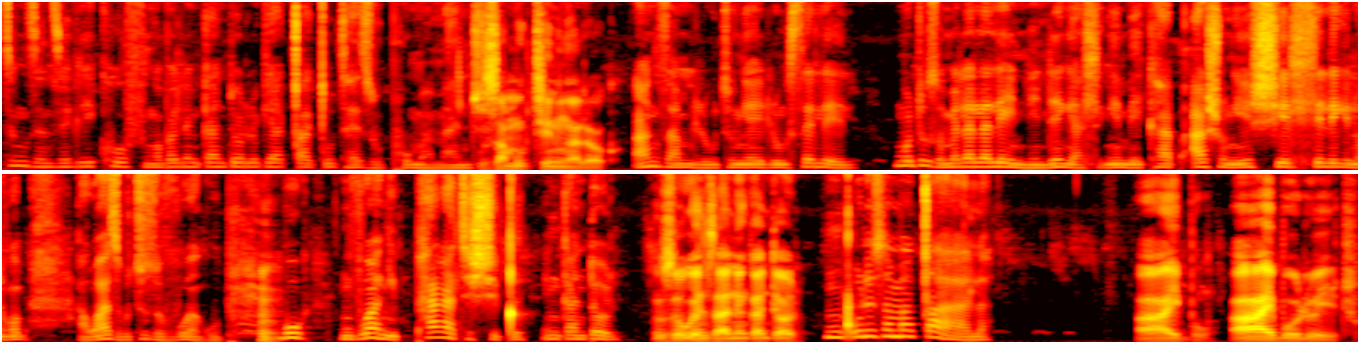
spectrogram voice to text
Athi ngizenzele ikhofi ngoba lenkantolo kuyacaca ukuthi ayizuphuma manje. uzama ukuthini ngalokho Angizami lutho ngiyayilungiselela. Umuntu uzomela lale indinde engahle ngemakeup asho ngeshiye lihlelekile ngoba awazi ukuthi uzovuka kuphi. Buka ngivuka ngiphakathi shiqi enkantolo. uzokwenzani enkantolo Ngiqulisa amacala. Hayibo hayibo lwethu.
